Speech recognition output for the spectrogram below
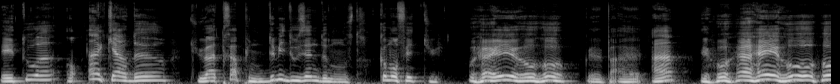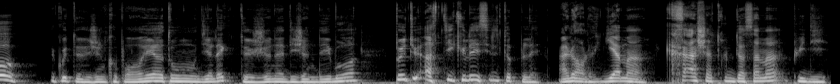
Et toi, en un quart d'heure, tu attrapes une demi-douzaine de monstres. Comment fais-tu? Ouais, ho, ho. Euh, euh, hein? Et ho ha ho ho Écoute, je ne comprends rien à ton dialecte, jeune indigène des bois. Peux-tu articuler s'il te plaît? Alors le gamin crache un truc dans sa main, puis dit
